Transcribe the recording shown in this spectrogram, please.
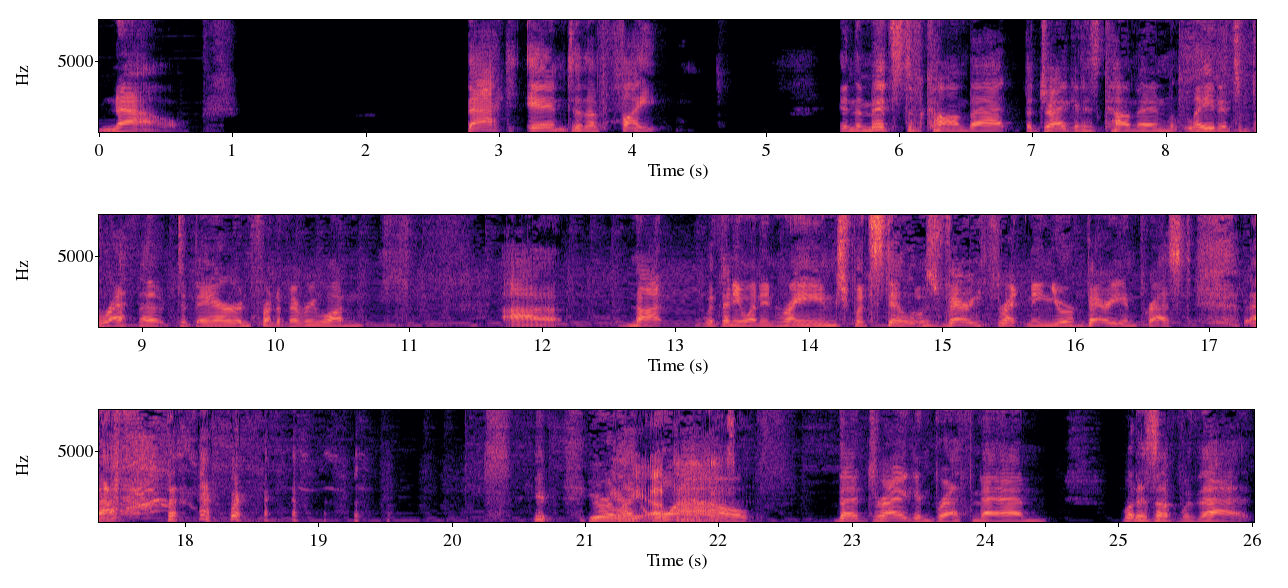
now. Back into the fight. In the midst of combat, the dragon has come in, laid its breath out to bear in front of everyone. Uh, not with anyone in range, but still, it was very threatening. You were very impressed. you, you were Very like, wow, that dragon breath, man. What is up with that?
